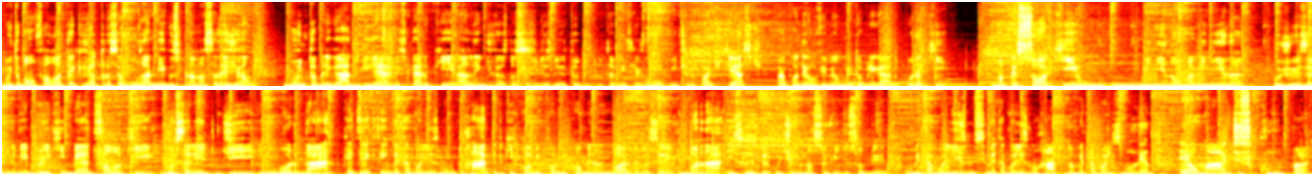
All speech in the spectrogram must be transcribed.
Muito bom, falou até que já trouxe alguns amigos para nossa legião. Muito obrigado, Guilherme. Espero que, além de ver os nossos vídeos no YouTube, tu também seja um ouvinte do podcast, para poder ouvir meu muito obrigado por aqui. Uma pessoa aqui, um, um menino ou uma menina cujo username é Breaking Bad falou que gostaria de engordar, quer dizer que tem um metabolismo muito rápido, que come, come, come, não engorda, gostaria de engordar. Isso repercutiu no nosso vídeo sobre o metabolismo, se o metabolismo rápido ou metabolismo lento é uma desculpa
